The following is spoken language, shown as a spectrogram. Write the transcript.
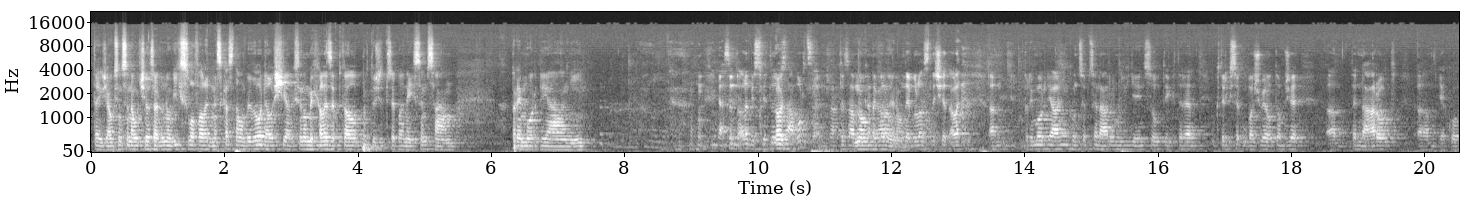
Takže já už jsem se naučil řadu nových slov, ale dneska se tam objevilo další, abych se na Michale zeptal, protože třeba nejsem sám primordiální. Já jsem to ale vysvětlil no, v závorce, možná ta závorka no, nebyla, no. nebyla slyšet, ale um, primordiální koncepce národních dějin jsou ty, které, u kterých se uvažuje o tom, že ten národ jako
